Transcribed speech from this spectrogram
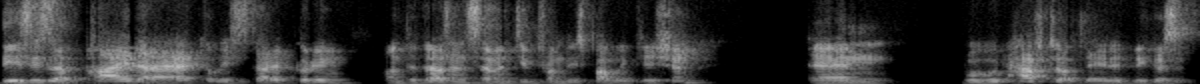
this is a pie that I actually started putting on 2017 from this publication and we would have to update it because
